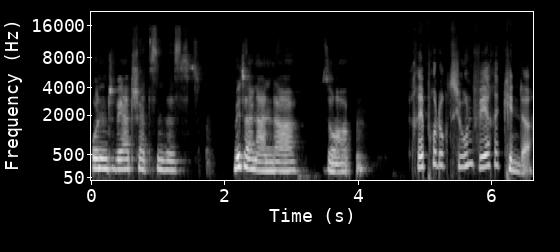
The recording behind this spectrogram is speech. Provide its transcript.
und wertschätzendes Miteinander sorgen. Reproduktion wäre Kinder.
